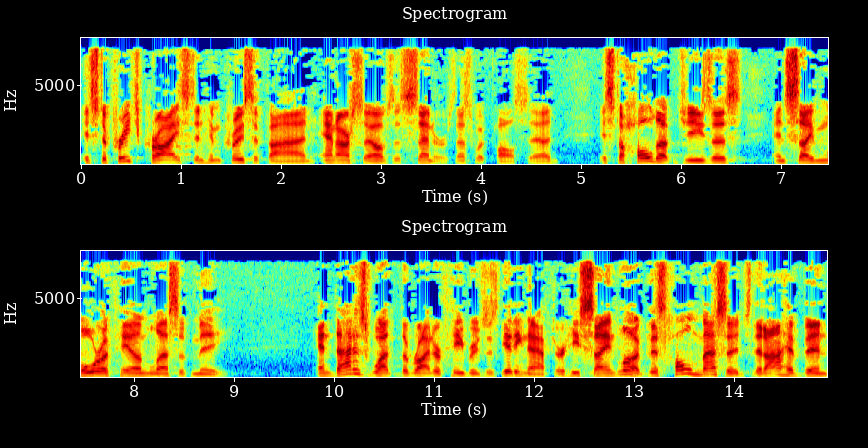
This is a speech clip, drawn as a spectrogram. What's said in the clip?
It's to preach Christ and Him crucified and ourselves as sinners. That's what Paul said. It's to hold up Jesus and say more of Him, less of me. And that is what the writer of Hebrews is getting after. He's saying, look, this whole message that I have been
